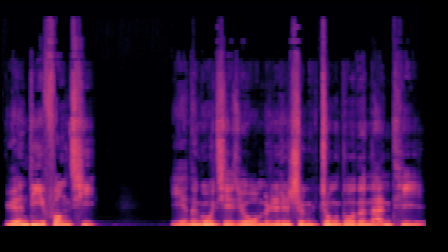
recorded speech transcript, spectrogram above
原地放弃也能够解决我们人生众多的难题。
